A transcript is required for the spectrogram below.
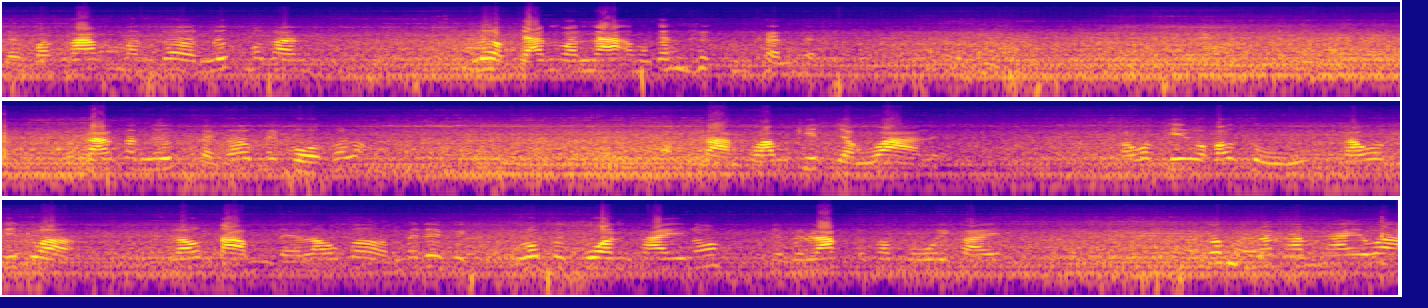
แต่บางครั้งมันก็นึกเหมือนกัน เลือกจันวันนะมันก็นึกเหมือนกันแต่บางครั้งก็นึกแต่ก็ไม่โกรธเขาหรอกต่างความคิดอย่างว่าเลยเขาก็คิดว่าเขาสูง เราก็คิดว่าเราต่ำแต่เราก็ไม่ได้ไปรบไปกวนใครเนาะจะไปรักไปขโมยใครมันก็เหมือนกับคำไทยว่า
